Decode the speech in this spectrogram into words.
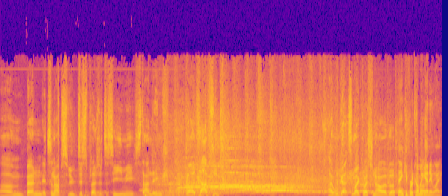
Um, ben, it's an absolute displeasure to see me standing. well, it's absolute. I will get to my question, however. Thank you for coming uh, anyway.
